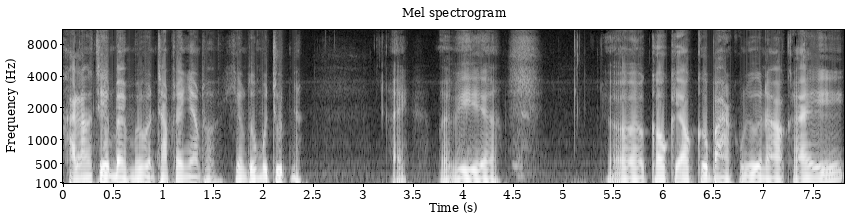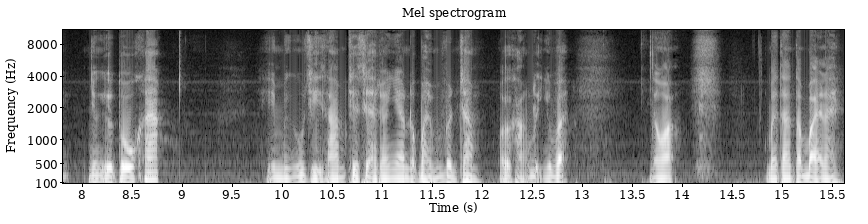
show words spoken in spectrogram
khả năng trên 70% cho anh em thôi khiêm tốn một chút nhé Đấy, bởi vì uh, cầu kèo cơ bản cũng như là cái những yếu tố khác thì mình cũng chỉ dám chia sẻ cho anh em được 70% trăm khẳng định như vậy đúng không ạ? 7887 này.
